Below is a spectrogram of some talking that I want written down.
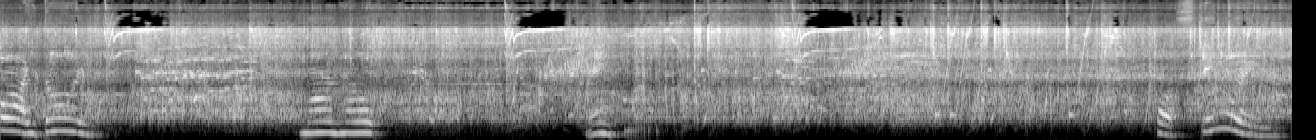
Oh, I died. Come on, help. Thank you. Oh, stingray.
